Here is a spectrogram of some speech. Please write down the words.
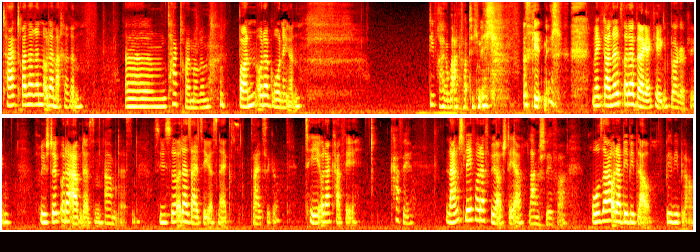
Tagträumerin oder Macherin? Ähm, Tagträumerin. Bonn oder Groningen? Die Frage beantworte ich nicht. Das geht nicht. McDonald's oder Burger King? Burger King. Frühstück oder Abendessen? Abendessen. Süße oder salzige Snacks? Salzige. Tee oder Kaffee? Kaffee. Langschläfer oder Frühaufsteher? Langschläfer. Rosa oder Babyblau? Babyblau.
